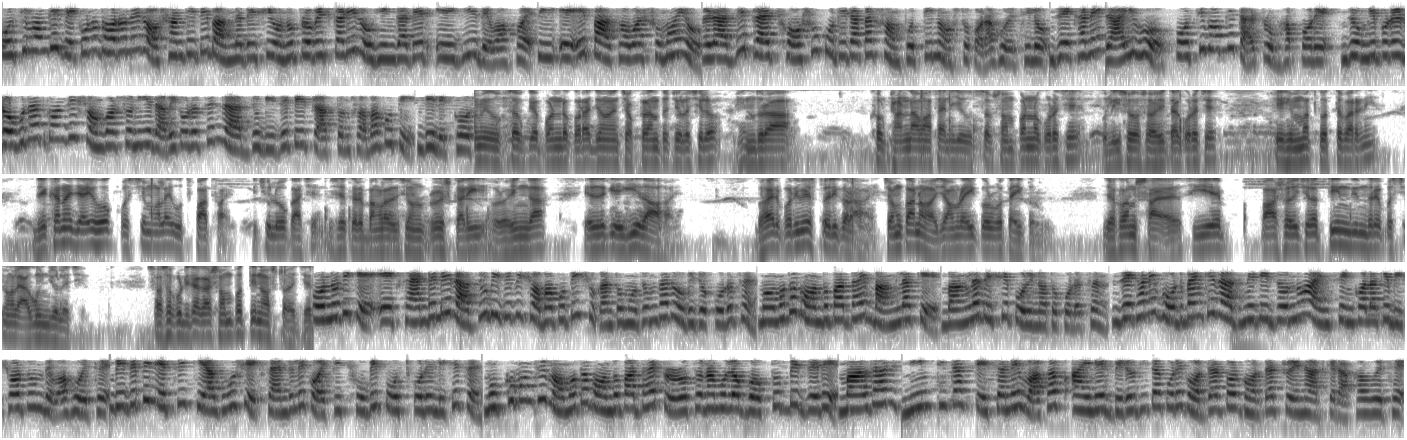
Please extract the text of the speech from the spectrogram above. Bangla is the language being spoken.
পশ্চিমবঙ্গে যে কোনো ধরনের অশান্তিতে বাংলাদেশি অনুপ্রবেশকারী রোহিঙ্গাদের এগিয়ে দেওয়া হয়। সিএএ পাস হওয়ার সময়ও রাজ্যে প্রায় ছশো কোটি টাকার সম্পত্তি নষ্ট করা হয়েছিল, যেখানে যাই হোক পশ্চিমবঙ্গে তার প্রভাব পড়ে। জঙ্গিপুরের রঘুনাথগঞ্জের সংঘর্ষ নিয়ে দাবি করেছেন রাজ্য বিজেপির প্রাক্তন সভাপতি দিলীপ ঘোষ। আমি উৎসবকে পণ্ড করার জন্য চক্রান্ত চলেছিল। হিন্দুরা খুব ঠান্ডা মাথায় নিজে উৎসব সম্পন্ন করেছে, পুলিশও সহায়তা করেছে, কেউ হিম্মত করতে পারেনি। যেখানে যাই হোক পশ্চিমবাংলায় উৎপাত হয়। কিছু লোক আছে, বিশেষ করে বাংলাদেশি অনুপ্রবেশকারী, রোহিঙ্গা, এদেরকে এগিয়ে দেওয়া হয়। ভয়ের পরিবেশ তৈরি করা হয়, চমকানো হয় যে আমরা এই করব, তাই করব। যখন সিএ পাশ হয়েছিল, তিন দিন ধরে পশ্চিমবাংলায় আগুন জ্বলেছে। ছশো কোটি টাকার সম্পত্তি নষ্ট হয়েছে। অন্যদিকে এক্স হ্যান্ডেলে রাজ্য বিজেপি সভাপতি সুকান্ত মজুমদার অভিযোগ করেছেন, মমতা বন্দ্যোপাধ্যায় বাংলাকে বাংলাদেশে পরিণত করেছেন, যেখানে ভোট ব্যাংকের রাজনীতির জন্য আইন শৃঙ্খলাকে বিসর্জন দেওয়া হয়েছে। বিজেপি নেত্রী কেয়া ঘোষ এক্স হ্যান্ডেলে কয়েকটি ছবি পোস্ট করে লিখেছেন, মুখ্যমন্ত্রী মমতা বন্দ্যোপাধ্যায় প্ররোচনামূলক বক্তব্যের জেরে মালদার নিমতিতা স্টেশনে ওয়াকফ আইনের বিরোধিতা করে ঘণ্টার পর ঘণ্টা ট্রেন আটকে রাখা হয়েছে।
